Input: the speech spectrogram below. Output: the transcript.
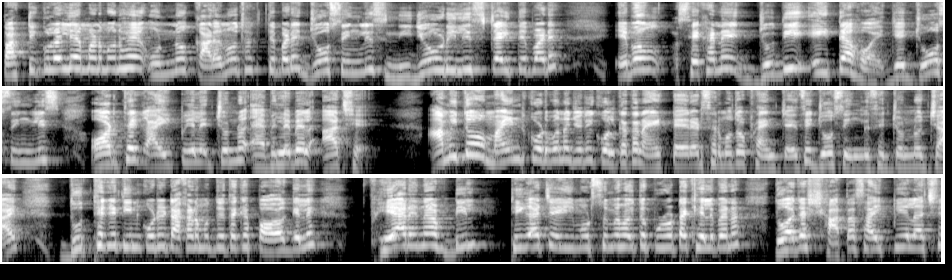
পার্টিকুলারলি আমার মনে হয় অন্য কারণও থাকতে পারে, জোস ইংলিশ নিজেও রিলিজ চাইতে পারে। এবং সেখানে যদি এইটা হয় যে জোস ইংলিশ অর্ধেক আইপিএলের জন্য অ্যাভেলেবেল আছে। আমি তো মাইন্ড করব না যদি কলকাতা নাইট রাইডার্সের মতো ফ্র্যাঞ্চাইজি জোস ইংলিশের জন্য যায়। দু থেকে তিন কোটি টাকার মধ্যে থেকে পাওয়া গেলে ফেয়ার এনাফ ডিল ঠিক আছে, এই মরশুমে হয়তো পুরোটা খেলবে না। দু হাজার সাতাশ আইপিএল আছে,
